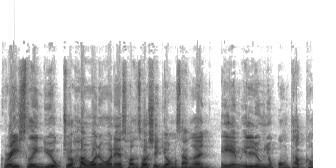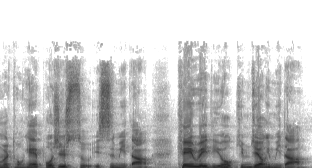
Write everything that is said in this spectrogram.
그레이슬리 뉴욕주 하원 의원의 선서식 영상은 am1660.com을 통해 보실 수 있습니다. K-Radio 김재영입니다.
